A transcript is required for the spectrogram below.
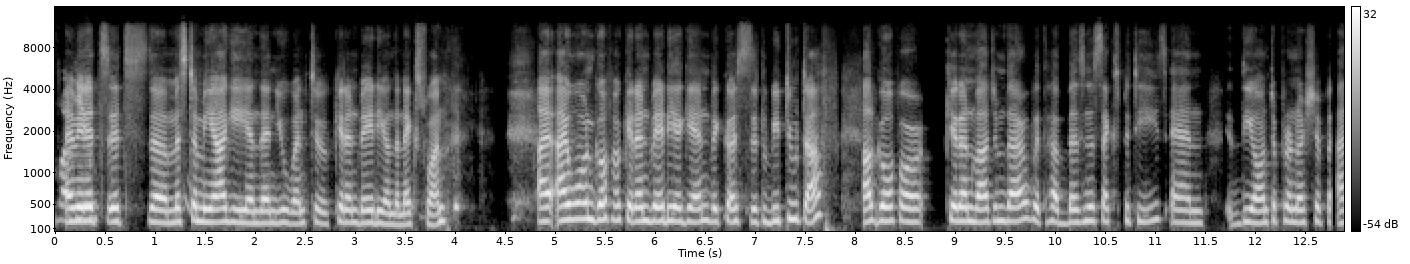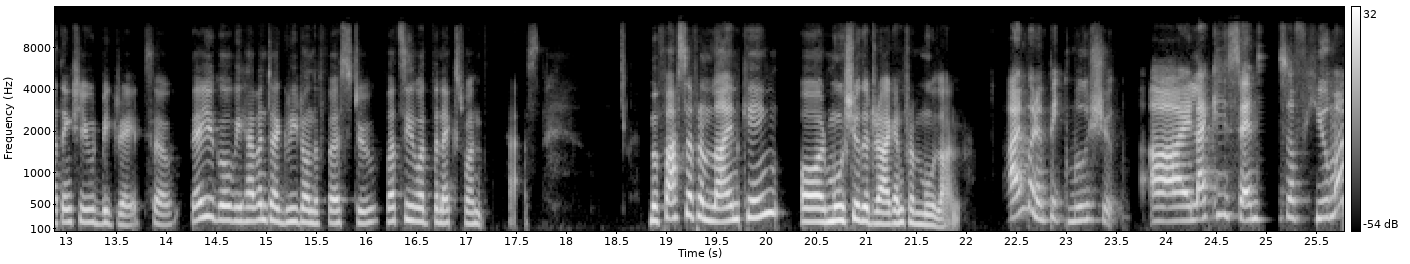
What I mean, you? it's it's the Mr. Miyagi, and then you went to Kiran Bedi on the next one. I, I won't go for Kiran Bedi again because it'll be too tough. I'll go for Kiran Mazumdar with her business expertise and the entrepreneurship. I think she would be great. So there you go. We haven't agreed on the first two. Let's see what the next one has. Mufasa from Lion King or Mushu the dragon from Mulan? I'm going to pick Mushu. I like his sense of humor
